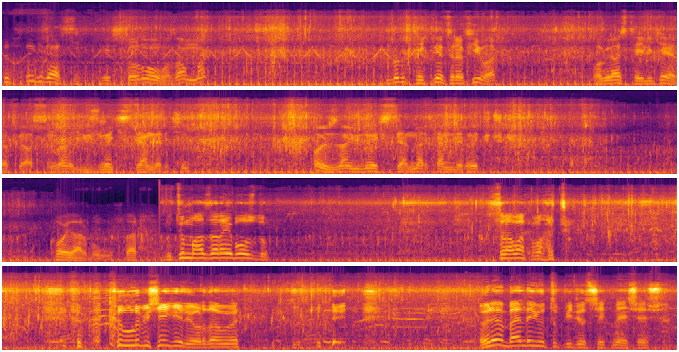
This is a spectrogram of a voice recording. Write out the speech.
tık gidersin. Hiç sorun olmaz ama burada bir tekne trafiği var. O biraz tehlike yaratıyor aslında yüzmek isteyenler için. O yüzden yüzmek isteyenler kendilerine küçük koylar bulmuşlar. Bütün manzarayı bozdum. Kusura bakma artık. Kıllı bir şey geliyor oradan böyle. Öyle mi? Ben de YouTube videosu çekmeye çalışıyorum.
